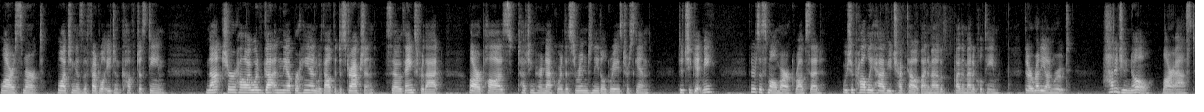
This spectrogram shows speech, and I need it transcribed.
Lara smirked, watching as the federal agent cuffed Justine. Not sure how I would have gotten the upper hand without the distraction, so thanks for that. Lara paused, touching her neck where the syringe needle grazed her skin. Did she get me? There's a small mark, Rob said. We should probably have you checked out by the, med- by the medical team. They're already en route. How did you know? Lara asked.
